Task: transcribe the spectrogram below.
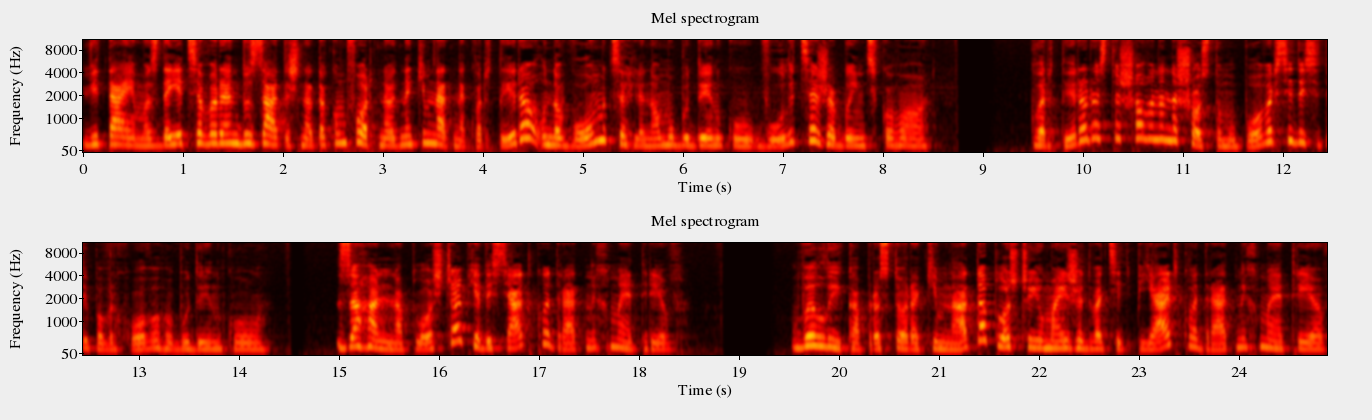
Вітаємо! Здається, в оренду затишна та комфортна однокімнатна квартира у новому цегляному будинку, вулиця Жабинського. Квартира розташована на шостому поверсі десятиповерхового будинку. Загальна площа 50 квадратних метрів. Велика простора кімната площею майже 25 квадратних метрів.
